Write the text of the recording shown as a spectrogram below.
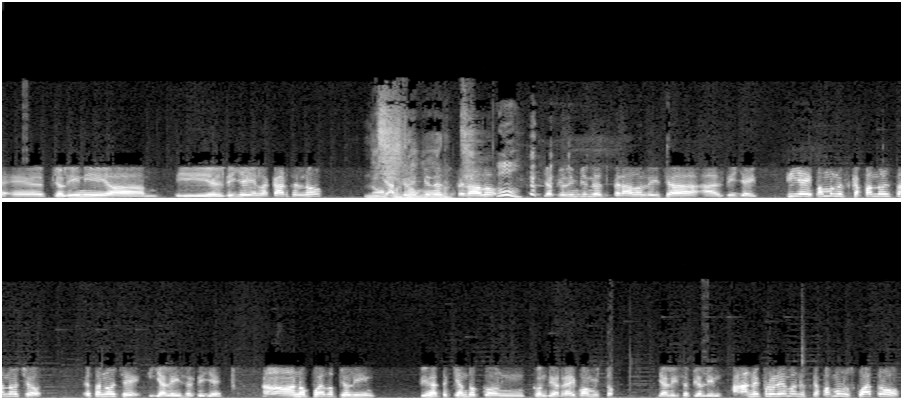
eh, el Piolín y, ah, y el DJ en la cárcel, ¿no? No, ya por Piolín bien favor. desesperado, ya Piolín bien desesperado le dice a- al DJ, DJ, vámonos escapando esta noche, esta noche. Y ya le dice el DJ, no, no puedo, Piolín. Fíjate que ando con, con diarrea y vómito. Ya le dice Piolín, ah, no hay problema, nos escapamos los cuatro.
